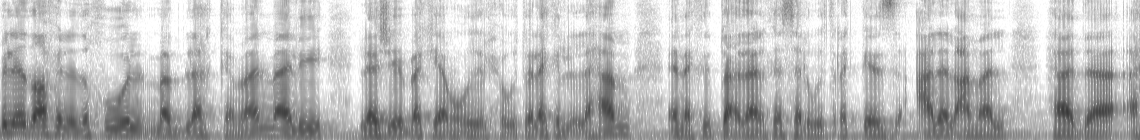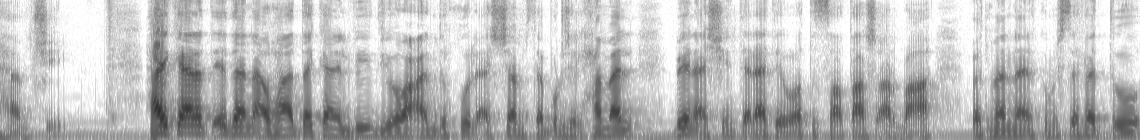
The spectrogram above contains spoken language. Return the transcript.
بالإضافة لدخول مبلغ كمان مالي لجيبك يا مولود الحوت. ولكن الأهم إنك تبتعد عن الكسل وتركز على العمل هذا أهم شيء. هاي كانت إذا أو هذا كان الفيديو عن دخول الشمس لبرج الحمل بين 20 3 و 19 4 بتمنى أنكم استفدتوا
